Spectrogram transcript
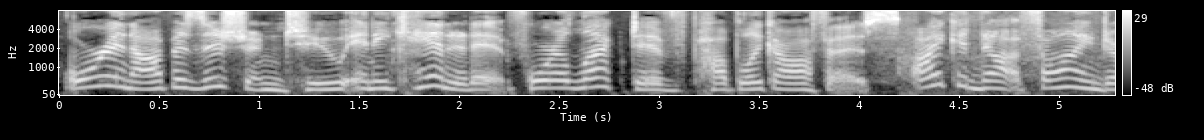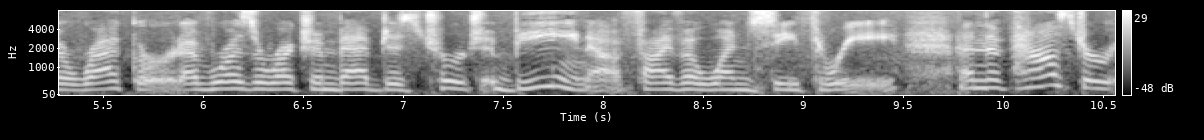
or in opposition to any candidate for elective public office. I could not find a record of Resurrection Baptist Church being a 501c3, and the pastor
